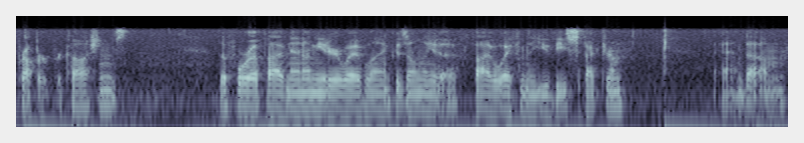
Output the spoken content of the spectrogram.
proper precautions. The 405 nanometer wavelength is only a 5 away from the UV spectrum, and um,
